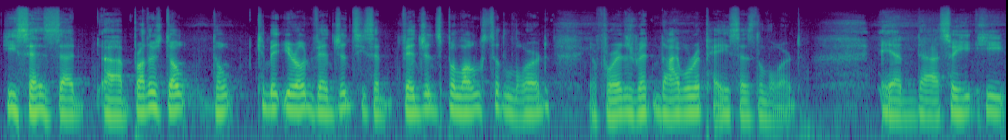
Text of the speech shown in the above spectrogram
he says, uh, brothers, don't, don't commit your own vengeance. He said, vengeance belongs to the Lord. For it is written, I will repay, says the Lord. And uh, so he, he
